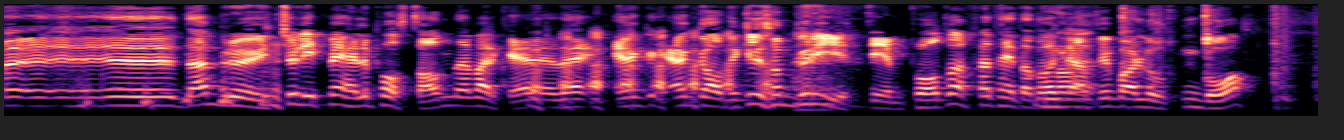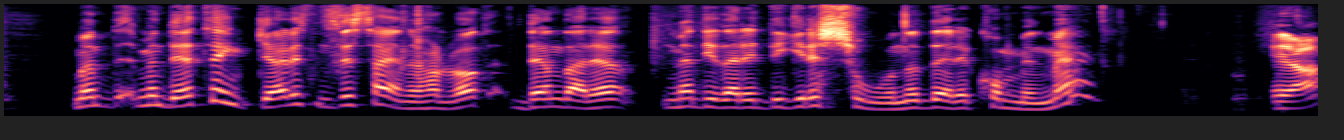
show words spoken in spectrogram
øh, Der brøyt jo litt med hele påstanden. Jeg, Jeg Jeg, jeg gadd ikke liksom bryte inn på det, for jeg tenkte at det var greit vi bare lot den gå. Men, men det tenker jeg liksom til seinere, Halve, at Den der, med de der digresjonene dere kom inn med Ja.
